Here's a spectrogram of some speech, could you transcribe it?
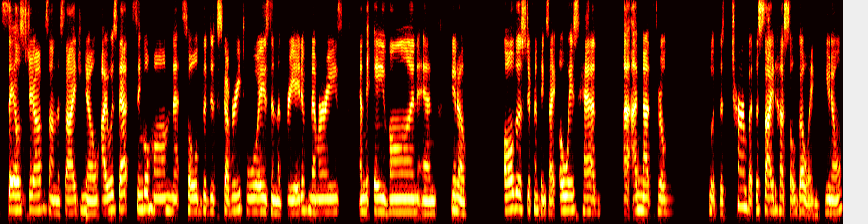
sales jobs on the side you know i was that single mom that sold the discovery toys and the creative memories and the avon and you know, all those different things. I always had, I'm not thrilled with the term, but the side hustle going, you know.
